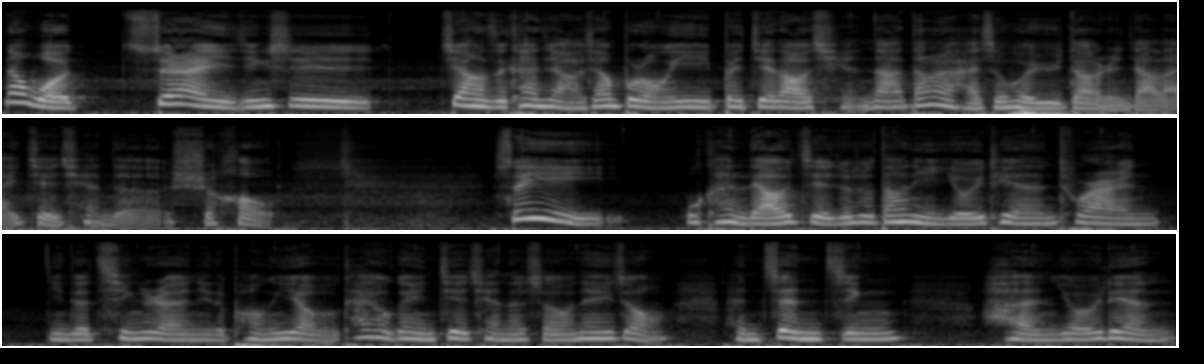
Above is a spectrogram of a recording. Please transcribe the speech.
那我虽然已经是这样子，看起来好像不容易被借到钱，那当然还是会遇到人家来借钱的时候。所以我很了解，就是当你有一天突然你的亲人、你的朋友开口跟你借钱的时候，那一种很震惊、很有一点。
